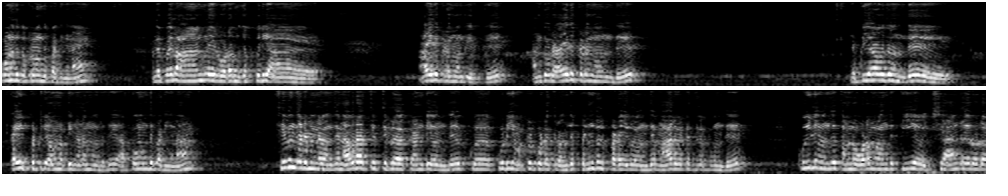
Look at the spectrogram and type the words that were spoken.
போனதுக்கப்புறம் வந்து பார்த்தீங்கன்னா அந்த பயில ஆங்கிலேயரோட மிகப்பெரிய ஆயுதக்கிடங்கு வந்து இருக்குது அந்த ஒரு ஆயுதக்கிடங்கு வந்து எப்படியாவது வந்து கைப்பற்றி ஆகணும் அப்படின்னு நிலைமை வருது. அப்போ வந்து பார்த்தீங்கன்னா சிவங்கரமில் வந்து நவராத்திரி திருவிழாக்காண்டி வந்து கூடிய மக்கள் கூட்டத்தில் வந்து பெண்கள் படைகள் வந்து மாறுவேட்டத்தில் புகுந்து குயிலி வந்து தன்னோட உடம்புல வந்து தீய வச்சு ஆங்கிலேயரோட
